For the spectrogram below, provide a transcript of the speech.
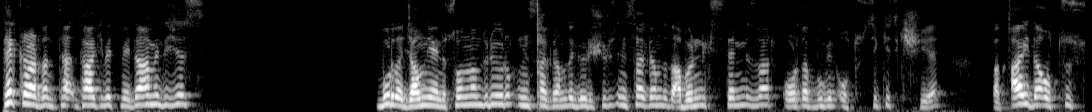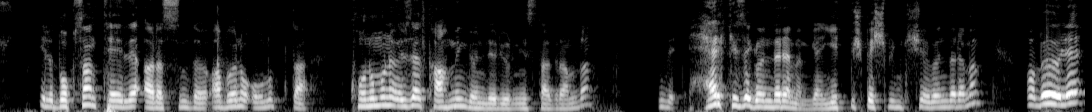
Tekrardan ta- takip etmeye devam edeceğiz. Burada canlı yayını sonlandırıyorum. Instagram'da görüşürüz. Instagram'da da abonelik sistemimiz var. Orada bugün 38 kişiye bak ayda 30 ile 90 TL arasında abone olup da konumuna özel tahmin gönderiyorum Instagram'dan. Şimdi herkese gönderemem. Yani 75 bin kişiye gönderemem. Ama böyle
